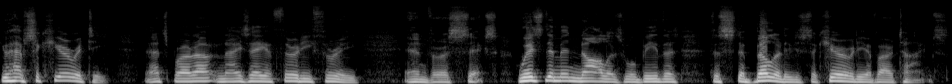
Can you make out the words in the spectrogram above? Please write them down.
you have security. That's brought out in Isaiah 33 and verse 6. Wisdom and knowledge will be the, the stability, the security of our times.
